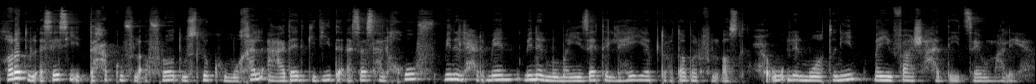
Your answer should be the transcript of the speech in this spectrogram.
غرضه الأساسي التحكم في الأفراد وسلوكهم وخلق عادات جديدة أساسها الخوف من الحرمان من المميزات اللي هي بتعتبر في الأصل. حقوق للمواطنين ما ينفعش حد يتساوم عليها.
